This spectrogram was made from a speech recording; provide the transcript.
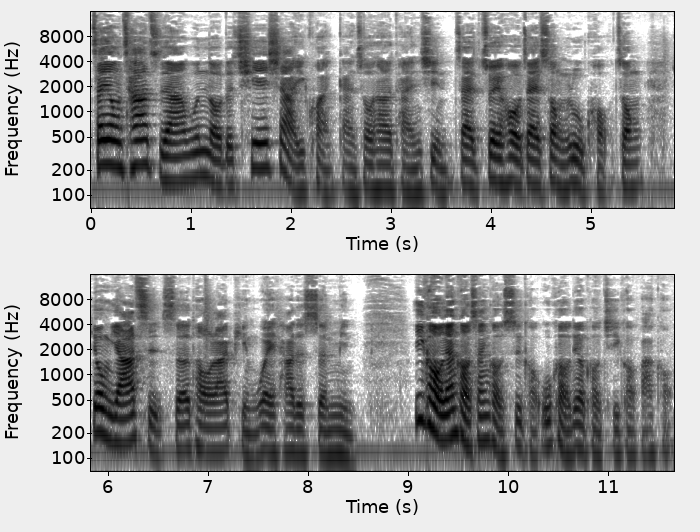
再用叉子啊温柔的切下一块，感受它的弹性，在最后再送入口中，用牙齿、舌头来品味它的生命。一口、两口、三口、四口、五口、六口、七口、八口。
